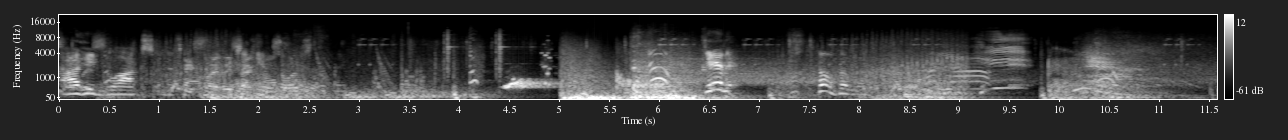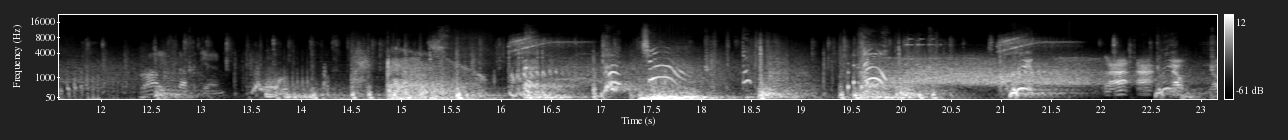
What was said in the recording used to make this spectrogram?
Ah, slightly he blocks an attack. slightly It's like he sexual. absorbs the. Damn it! Tell him. Well, evened up again. Ah, no, no.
